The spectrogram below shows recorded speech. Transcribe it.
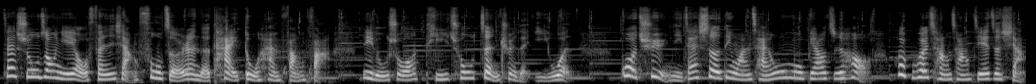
在书中也有分享负责任的态度和方法，例如说提出正确的疑问。过去你在设定完财务目标之后，会不会常常接着想：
